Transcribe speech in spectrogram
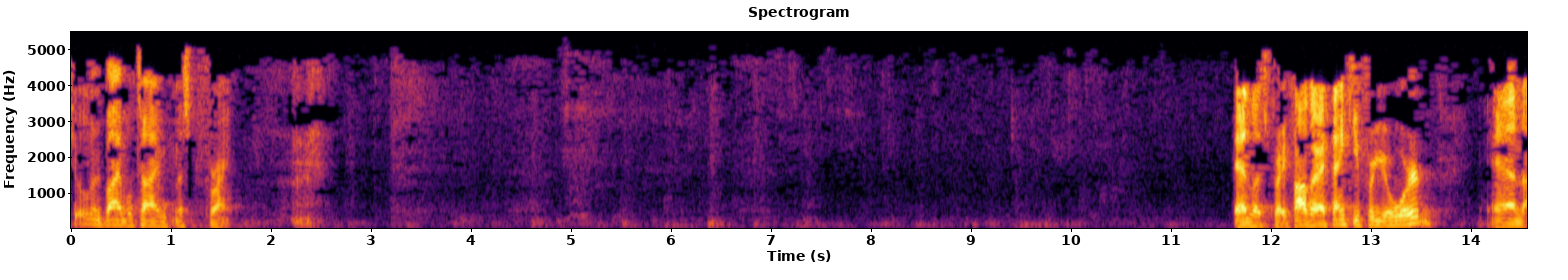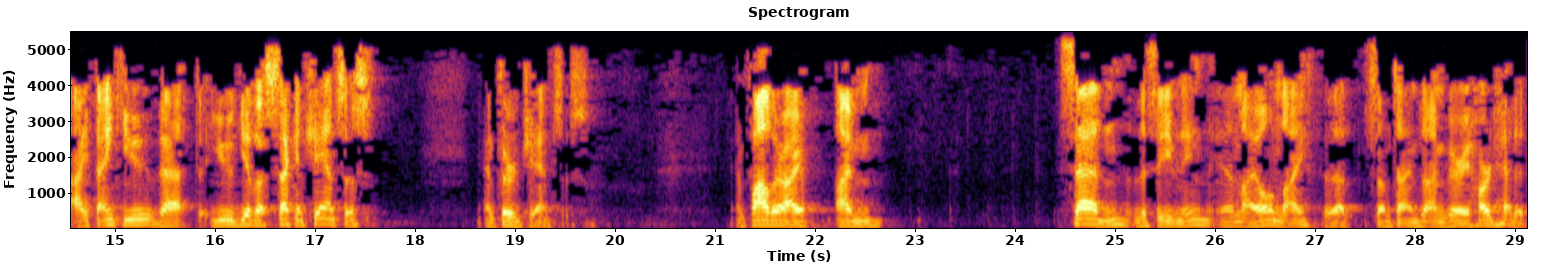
Children's Bible time, Mr. Frank. And let's pray. Father, I thank you for your word, and I thank you that you give us second chances and third chances. And Father, I, I'm saddened this evening in my own life that sometimes I'm very hard headed,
